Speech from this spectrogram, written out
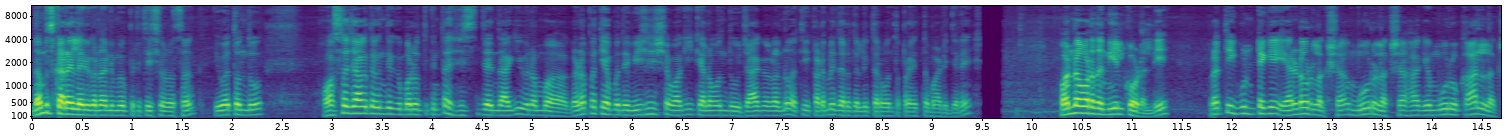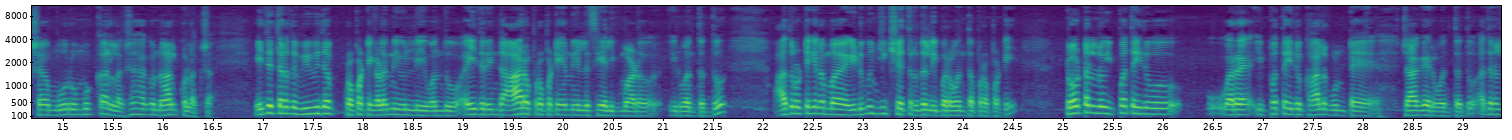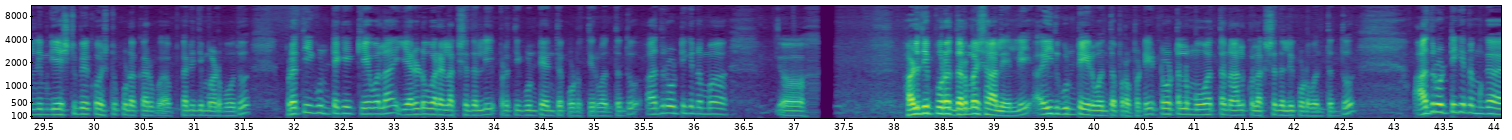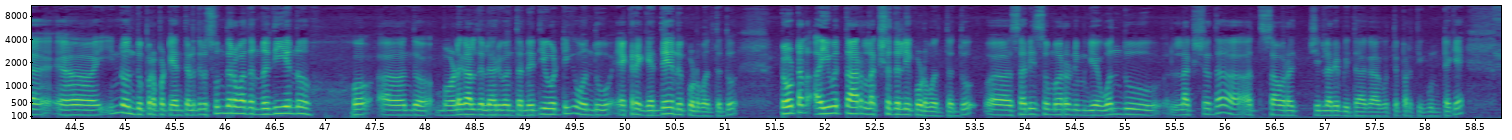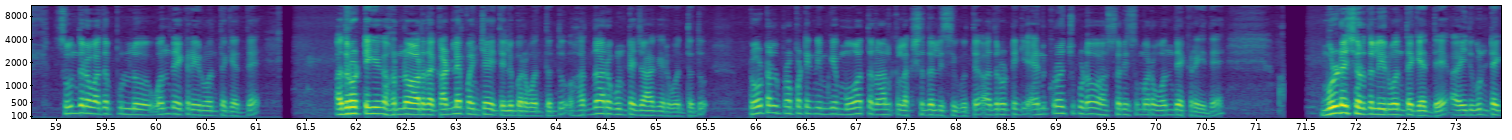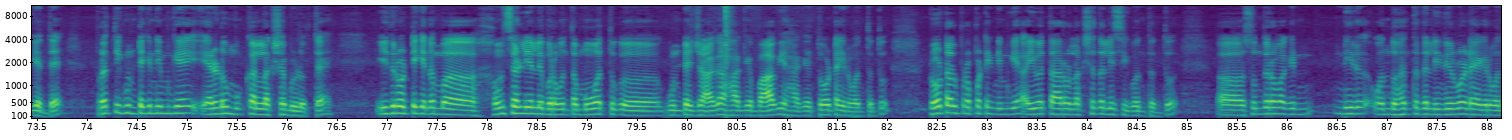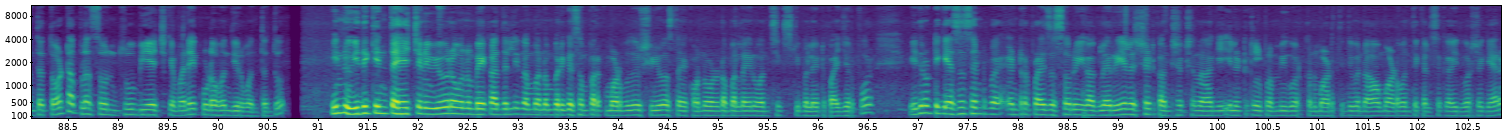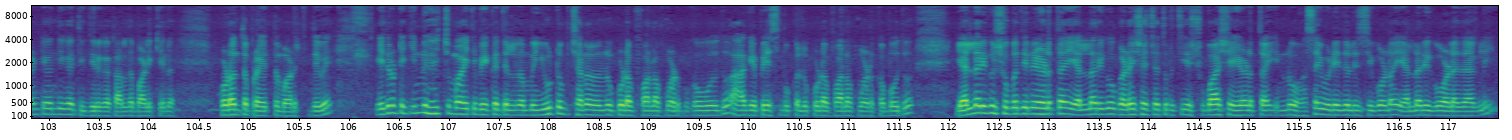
ನಮಸ್ಕಾರ ಎಲ್ಲರಿಗೂ, ನಾನು ನಿಮ್ಮ ಪ್ರೀತಿ ಶಿವಸಂಗ್ ಇವತ್ತೊಂದು ಹೊಸ ಜಾಗದೊಂದಿಗೆ ಬರೋದಕ್ಕಿಂತ ಹೆಚ್ಚಿನಿಂದಾಗಿ ನಮ್ಮ ಗಣಪತಿ ಹಬ್ಬದ ವಿಶೇಷವಾಗಿ ಕೆಲವೊಂದು ಜಾಗಗಳನ್ನು ಅತಿ ಕಡಿಮೆ ದರದಲ್ಲಿ ತರುವಂಥ ಪ್ರಯತ್ನ ಮಾಡಿದ್ದೇನೆ. ಹೊನ್ನವರದ ನೀಲ್ಕೋಡಲ್ಲಿ ಪ್ರತಿ ಗುಂಟೆಗೆ ಎರಡೂವರೆ ಲಕ್ಷ, ಮೂರು ಲಕ್ಷ, ಹಾಗೆ ಮೂರು ಕಾಲು ಲಕ್ಷ, ಮೂರು ಮುಕ್ಕಾಲು ಲಕ್ಷ, ಹಾಗೂ ನಾಲ್ಕು ಲಕ್ಷ. ಇದೇ ಥರದ ವಿವಿಧ ಪ್ರಾಪರ್ಟಿಗಳನ್ನು ಇಲ್ಲಿ ಒಂದು ಐದರಿಂದ ಆರು ಪ್ರಾಪರ್ಟಿಯನ್ನು ಇಲ್ಲಿ ಸೇಲಿಗೆ ಮಾಡೋ ಇರುವಂಥದ್ದು ಅದರೊಟ್ಟಿಗೆ ನಮ್ಮ ಇಡಗುಂಜಿ ಕ್ಷೇತ್ರದಲ್ಲಿ ಬರುವಂಥ ಪ್ರಾಪರ್ಟಿ. ಟೋಟಲ್ಲು ಇಪ್ಪತ್ತೈದು ವರೆ ಇಪ್ಪತ್ತೈದು ಕಾಲು ಗುಂಟೆ ಜಾಗ ಇರುವಂಥದ್ದು ಅದರಲ್ಲಿ ನಿಮಗೆ ಎಷ್ಟು ಬೇಕೋ ಅಷ್ಟು ಕೂಡ ಕರ್, ಖರೀದಿ ಮಾಡ್ಬೋದು. ಪ್ರತಿ ಗುಂಟೆಗೆ ಕೇವಲ ಎರಡೂವರೆ ಲಕ್ಷದಲ್ಲಿ ಪ್ರತಿ ಗುಂಟೆ ಅಂತ ಕೊಡುತ್ತಿರುವಂಥದ್ದು ಅದರೊಟ್ಟಿಗೆ ನಮ್ಮ ಹಳದಿಪುರ ಧರ್ಮಶಾಲೆಯಲ್ಲಿ ಐದು ಗುಂಟೆ ಇರುವಂಥ ಪ್ರಾಪರ್ಟಿ ಟೋಟಲ್ ಮೂವತ್ತ ನಾಲ್ಕು ಲಕ್ಷದಲ್ಲಿ ಕೊಡುವಂಥದ್ದು ಅದರೊಟ್ಟಿಗೆ ನಮ್ಗೆ ಇನ್ನೊಂದು ಪ್ರಾಪರ್ಟಿ ಅಂತ ಹೇಳಿದ್ರೆ ಸುಂದರವಾದ ನದಿಯನ್ನು ಒಂದು ಮಳೆಗಾಲದಲ್ಲಿ ಹರಿಯುವಂಥ ನದಿ ಒಟ್ಟಿಗೆ ಒಂದು ಎಕರೆ ಗೆದ್ದೆಯನ್ನು ಕೊಡುವಂಥದ್ದು, ಟೋಟಲ್ ಐವತ್ತಾರು ಲಕ್ಷದಲ್ಲಿ ಕೊಡುವಂಥದ್ದು. ಸರಿ, ಸುಮಾರು ನಿಮಗೆ ಒಂದು ಲಕ್ಷದ ಹತ್ತು ಸಾವಿರ ಚಿಲ್ಲರೆ ಬಿದ್ದಾಗ ಆಗುತ್ತೆ ಪ್ರತಿ ಗುಂಟೆಗೆ. ಸುಂದರವಾದ ಪುಲ್ಲು, ಒಂದು ಎಕರೆ ಇರುವಂಥ ಗೆದ್ದೆ. ಅದರೊಟ್ಟಿಗೆ ಹೊನ್ನವಾರದ ಕಡಲೆ ಪಂಚಾಯಿತಿಯಲ್ಲಿ ಬರುವಂಥದ್ದು, ಹದಿನಾರು ಗುಂಟೆ ಜಾಗ ಇರುವಂಥದ್ದು. ಟೋಟಲ್ ಪ್ರಾಪರ್ಟಿ ನಿಮಗೆ ಮೂವತ್ತ ನಾಲ್ಕು ಲಕ್ಷದಲ್ಲಿ ಸಿಗುತ್ತೆ. ಅದರೊಟ್ಟಿಗೆ ಎನ್ಕ್ರೋಚ್ ಕೂಡ ಸರಿಸುಮಾರು ಒಂದು ಎಕರೆ ಇದೆ. ಮುರುಡೇಶ್ವರದಲ್ಲಿ ಇರುವಂಥ ಗೆದ್ದೆ, ಐದು ಗುಂಟೆ ಗೆದ್ದೆ. ಪ್ರತಿ ಗುಂಟೆಗೆ ನಿಮಗೆ ಎರಡು ಮುಕ್ಕಾಲು ಲಕ್ಷ ಬೀಳುತ್ತೆ. ಇದರೊಟ್ಟಿಗೆ ನಮ್ಮ ಹೌಸಳ್ಳಿಯಲ್ಲಿ ಬರುವಂಥ ಮೂವತ್ತು ಗುಂಟೆ ಜಾಗ ಹಾಗೆ ಬಾವಿ ಹಾಗೆ ತೋಟ ಇರುವಂಥದ್ದು ಟೋಟಲ್ ಪ್ರಾಪರ್ಟಿ ನಿಮಗೆ ಐವತ್ತಾರು ಲಕ್ಷದಲ್ಲಿ ಸಿಗುವಂಥದ್ದು ಸುಂದರವಾಗಿ ನಿರ್, ಒಂದು ಹಂತದಲ್ಲಿ ನಿರ್ವಹಣೆ ಆಗಿರುವಂಥ ತೋಟ ಪ್ಲಸ್ ಒಂದು ಟೂ ಬಿ ಎಚ್ ಕೆ ಮನೆ ಕೂಡ ಹೊಂದಿರುವಂಥದ್ದು ಇನ್ನು ಇದಕ್ಕಿಂತ ಹೆಚ್ಚಿನ ವಿವರವನ್ನು ಬೇಕಾದಲ್ಲಿ ನಮ್ಮ ನಂಬರಿಗೆ ಸಂಪರ್ಕ ಮಾಡ್ಬೋದು. Srinivas Nayak one double nine one six double eight five zero four ಇದರೊಟ್ಟಿಗೆ ಎಸ್ ಎಸ್ ಎಂಟ್ ಎಂಟರ್ಪ್ರೈಸಸ್ ಅವರು ಈಗಾಗಲೇ ರಿಯಲ್ ಎಸ್ಟೇಟ್ ಕನ್ಸ್ಟ್ರಕ್ಷನ್ ಆಗಿ ಎಲೆಕ್ಟ್ರಿಕಲ್ ಪ್ಲಂಬಿಂಗ್ ವರ್ಕನ್ನು ಮಾಡ್ತಿದ್ದೀವಿ. ನಾವು ಮಾಡುವಂಥ ಕೆಲಸಕ್ಕೆ ಐದು ವರ್ಷ ಗ್ಯಾರಂಟಿಯೊಂದಿಗೆ ದೀರ್ಘಕಾಲದ ಬಾಳಿಕೆಯನ್ನು ಕೊಡುವಂಥ ಪ್ರಯತ್ನ ಮಾಡ್ತಿದ್ದೇವೆ. ಇದರೊಟ್ಟಿಗೆ ಇನ್ನೂ ಹೆಚ್ಚು ಮಾಹಿತಿ ಬೇಕಂತೆಲ್ಲ ನಮ್ಮ ಯೂಟ್ಯೂಬ್ ಚಾನಲನ್ನು ಕೂಡ ಫಾಲೋ ಅಪ್ ಮಾಡ್ಕೋಬಹುದು. ಹಾಗೆ ಫೇಸ್ಬುಕ್ಕಲ್ಲೂ ಕೂಡ ಫಾಲೋ ಅಪ್ ಮಾಡ್ಕೋಬಹುದು. ಎಲ್ಲರಿಗೂ ಶುಭ ದಿನ ಹೇಳ್ತಾ, ಎಲ್ಲರಿಗೂ ಗಣೇಶ ಚತುರ್ಥಿಯ ಶುಭಾಶಯ ಹೇಳ್ತಾ, ಇನ್ನೂ ಹೊಸ ವಿಡಿಯೋದಲ್ಲಿ ಸಿಗೋಣ. ಎಲ್ಲರಿಗೂ ಒಳ್ಳೆಯದಾಗಲಿ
